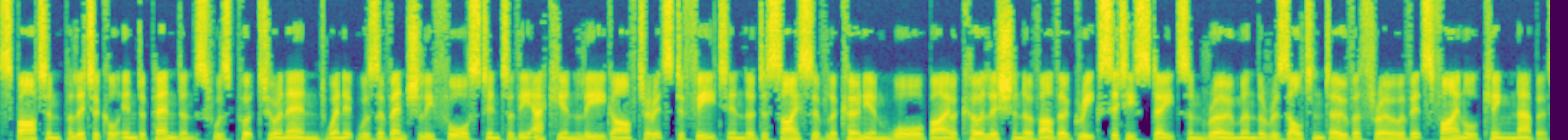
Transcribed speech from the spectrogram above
Spartan political independence was put to an end when it was eventually forced into the Achaean League after its defeat in the decisive Laconian War by a coalition of other Greek city-states and Rome and the resultant overthrow of its final king Nabis.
